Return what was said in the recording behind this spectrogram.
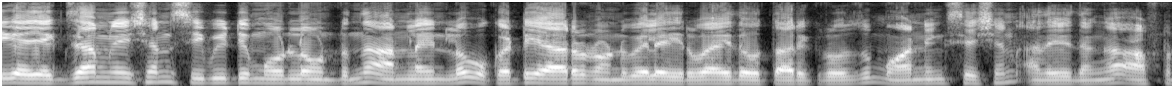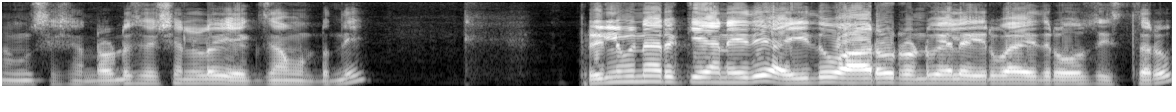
ఇక ఎగ్జామినేషన్ సిబిటి మోడ్లో ఉంటుంది. ఆన్లైన్లో ఒకటి ఆరు రెండు వేల ఇరవై ఐదవ తారీఖు రోజు మార్నింగ్ సెషన్ అదేవిధంగా ఆఫ్టర్నూన్ సెషన్. రెండు సెషన్లో ఎగ్జామ్ ఉంటుంది. ప్రిలిమినరీకి అనేది ఐదు ఆరు రెండు వేల ఇరవై ఐదు రోజు ఇస్తారు.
